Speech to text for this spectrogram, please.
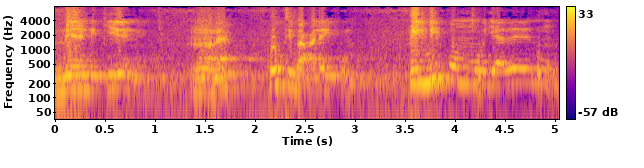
mmeandikieni unaona? Kutiba alaikum pindipo mmoja wenu.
